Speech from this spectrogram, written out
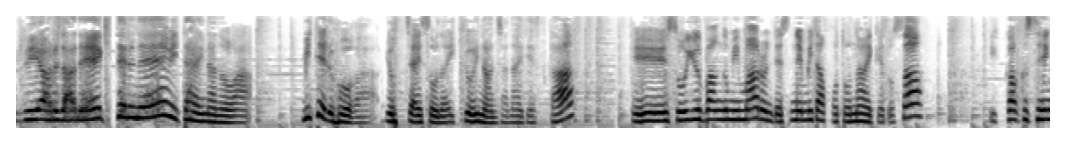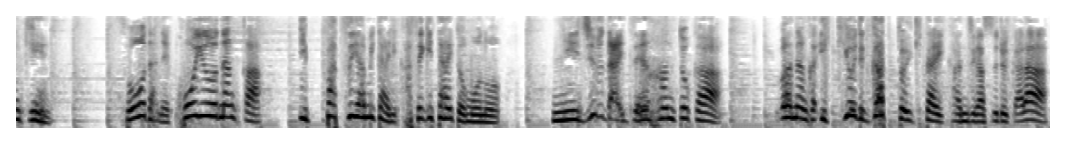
リアルだね、来てるね、みたいなのは。見てる方が酔っちゃいそうな勢いなんじゃないですか？えー、そういう番組もあるんですね。見たことないけどさ。一攫千金。そうだね。こういうなんか、一発屋みたいに稼ぎたいと思うの。20代前半とかはなんか勢いでガッと行きたい感じがするから、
